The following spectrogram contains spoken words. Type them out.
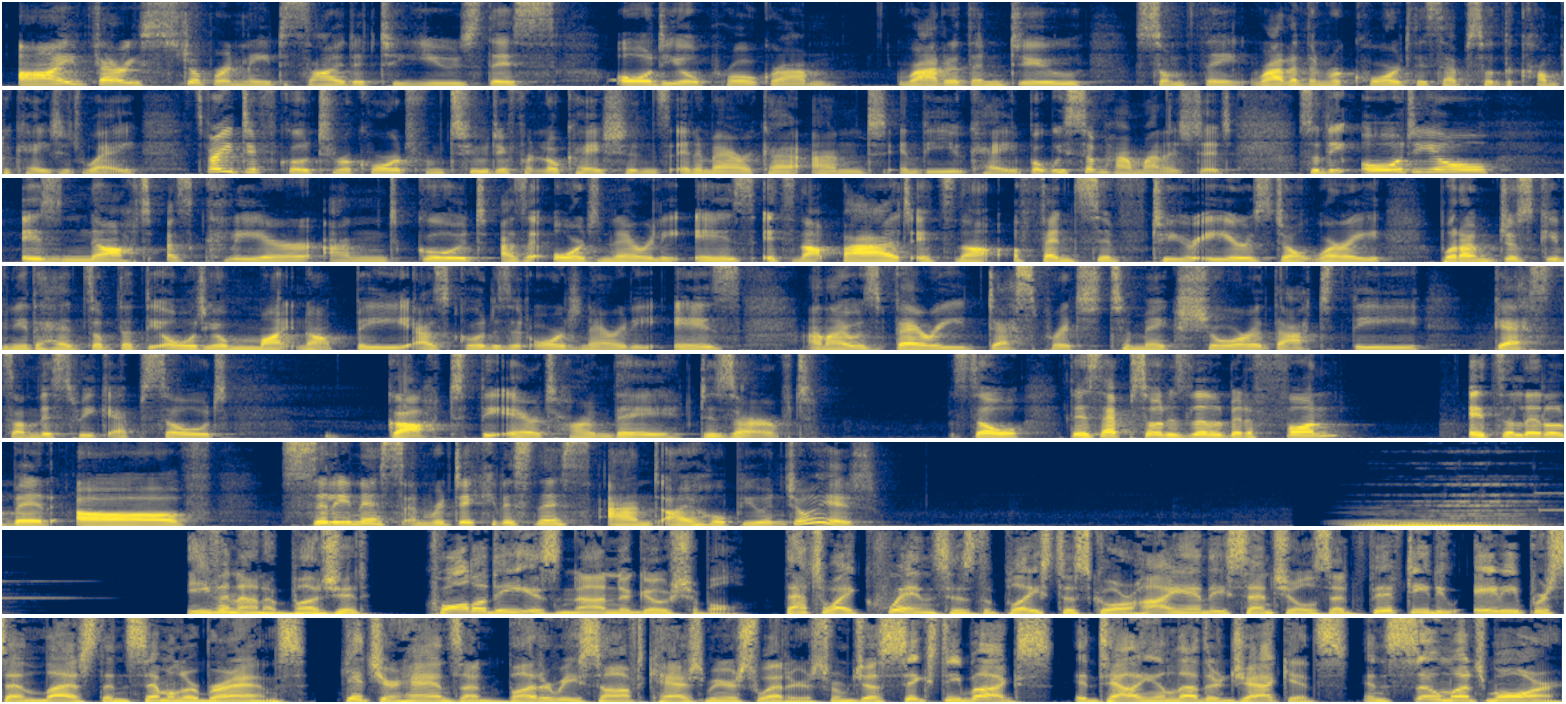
I very stubbornly decided to use this audio program rather than do something rather than record this episode the complicated way. It's very difficult to record from two different locations in America and in the UK, but we somehow managed it. So the audio is not as clear and good as it ordinarily is. It's not bad, it's not offensive to your ears, don't worry, but I'm just giving you the heads up that the audio might not be as good as it ordinarily is. And I was very desperate to make sure that the guests on this week's episode got the airtime they deserved. So this episode is a little bit of fun. It's a little bit of silliness and ridiculousness, and I hope you enjoy it. Even on a budget, quality is non-negotiable. That's why Quince is the place to score high-end essentials at 50 to 80% less than similar brands. Get your hands on buttery soft cashmere sweaters from just 60 bucks, Italian leather jackets, and so much more.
